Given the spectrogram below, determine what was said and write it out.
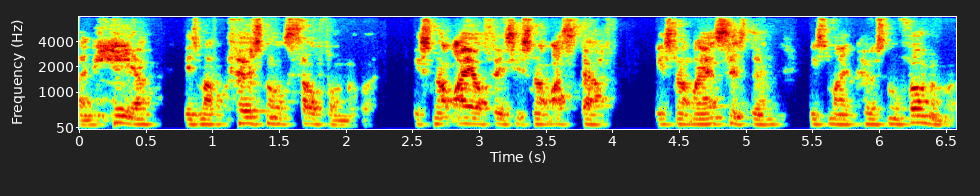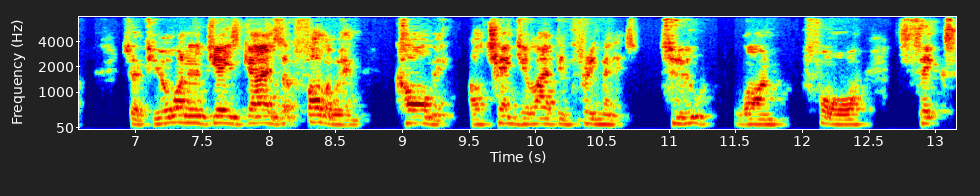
And here is my personal cell phone number. It's not my office. It's not my staff. It's not my assistant. It's my personal phone number. So if you're one of Jay's guys that follow him, call me. I'll change your life in three minutes. Two one four six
